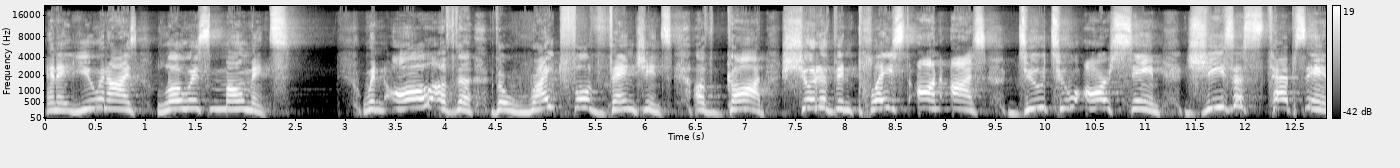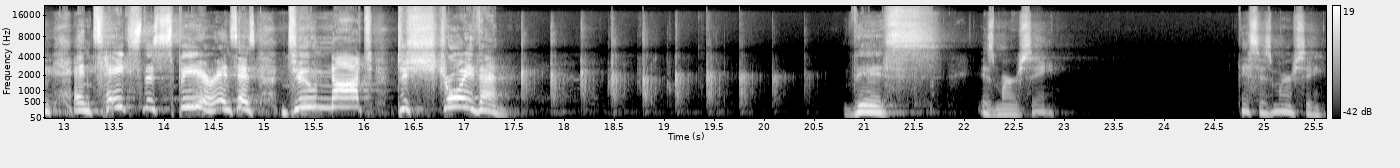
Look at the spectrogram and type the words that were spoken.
And at you and I's lowest moments, when all of the, the rightful vengeance of God should have been placed on us due to our sin, Jesus steps in and takes the spear and says, Do not destroy them. This is mercy. This is mercy.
